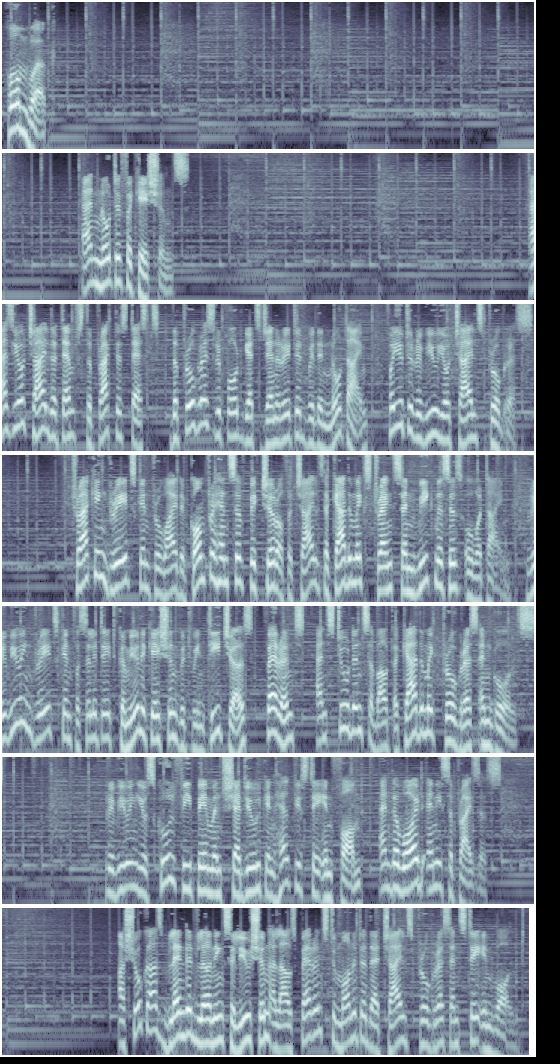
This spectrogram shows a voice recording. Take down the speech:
Homework and notifications. As your child attempts the practice tests, the progress report gets generated within no time for you to review your child's progress. Tracking grades can provide a comprehensive picture of a child's academic strengths and weaknesses over time. Reviewing grades can facilitate communication between teachers, parents, and students about academic progress and goals. Reviewing your school fee payment schedule can help you stay informed and avoid any surprises. Ashoka's blended learning solution allows parents to monitor their child's progress and stay involved.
